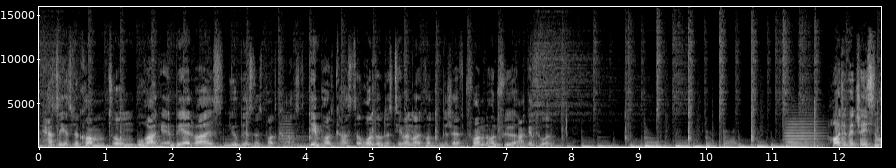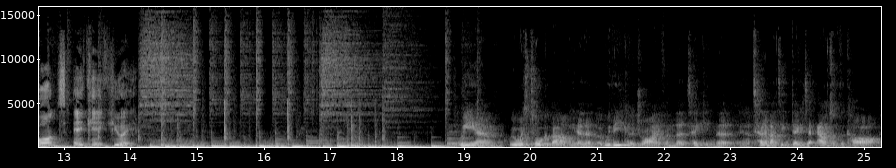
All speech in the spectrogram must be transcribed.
herzliches Willkommen zum Burak NB Advice New Business Podcast, dem Podcast rund um das Thema Neukundengeschäft von und für Agenturen. Heute mit Jason Warnes, AKQA. we um, we always talk about you know the, with EcoDrive and the taking the yeah. telematic data out of the car,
